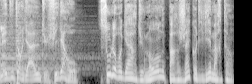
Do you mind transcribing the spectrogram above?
L'éditorial du Figaro. Sous le regard du monde par Jacques-Olivier Martin.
